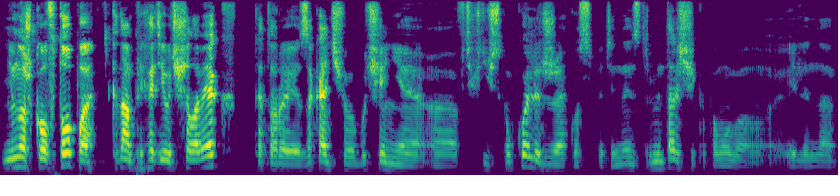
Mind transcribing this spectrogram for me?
Немножко оф топа К нам приходил человек, который заканчивал обучение э, в техническом колледже, господи, на инструментальщика, по-моему, или на...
